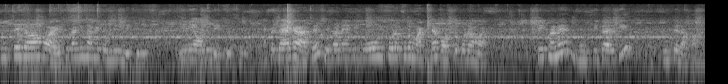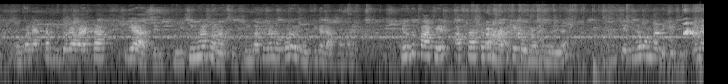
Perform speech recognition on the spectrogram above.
পুঁতে দেওয়া হয়, সেটা কিন্তু আমি কোনোদিন দেখিনি। ইনি আমাদের দেখিয়েছেন। একটা জায়গা আছে, সেখানে আর কি গোল করে পুরো মাটিটা গর্ত করে হয়। সেখানে মূর্তিটা আর কি পুঁতে রাখা হয়। ওখানে একটা ভিতরে আবার একটা ইয়ে আছে, সিংহাসন আছে, সিংহাসনের ওপরে ওই মূর্তিটা রাখা হয়। যেহেতু কাঠের, আস্তে আস্তে মাটিতে পরিণত হয়ে যায়। সেগুলোও আমরা দেখেছি। এনা,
